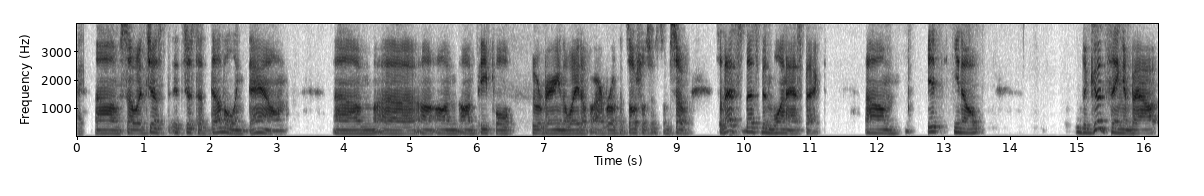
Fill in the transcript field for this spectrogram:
Right. Um, so it just it's just a doubling down um, uh, on on people who are bearing the weight of our broken social system. So so that's that's been one aspect. Um, it you know the good thing about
